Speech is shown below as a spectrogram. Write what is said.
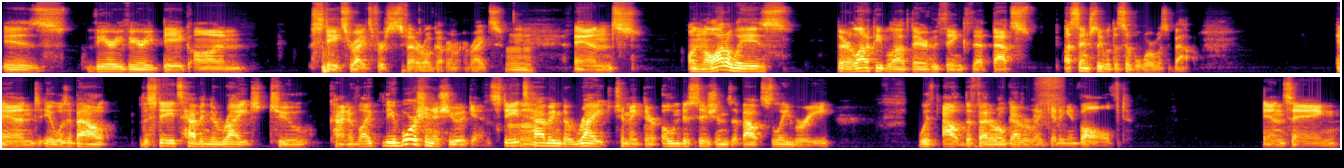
is very very big on states' rights versus federal government rights, Mm. and in a lot of ways, there are a lot of people out there who think that that's essentially what the Civil War was about, and it was about the states having the right to kind of like the abortion issue again, states Mhm. having the right to make their own decisions about slavery without the federal government getting involved and saying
